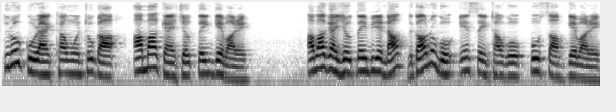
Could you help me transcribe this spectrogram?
သူတို့ကိုယ်တိုင်ခံဝန်ထုတ်ကအာမခံရုပ်သိမ်းခဲ့ပါတယ်။အာမခံရုပ်သိမ်းပြီးတဲ့နောက်၎င်းတို့ကိုအင်းစိန်ထောင်ကိုပို့ဆောင်ခဲ့ပါတယ်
